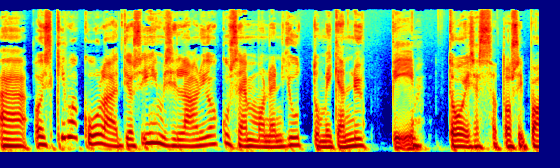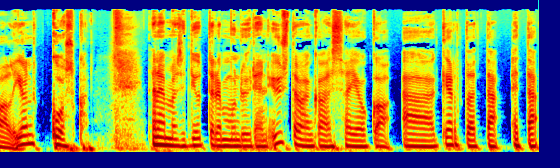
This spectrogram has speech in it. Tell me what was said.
ää, olisi kiva kuulla, että jos ihmisillä on joku semmoinen juttu, mikä nyppii toisessa tosi paljon, koska tänään mä sitten juttelen mun yhden ystävän kanssa, joka ää, kertoo, että, että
